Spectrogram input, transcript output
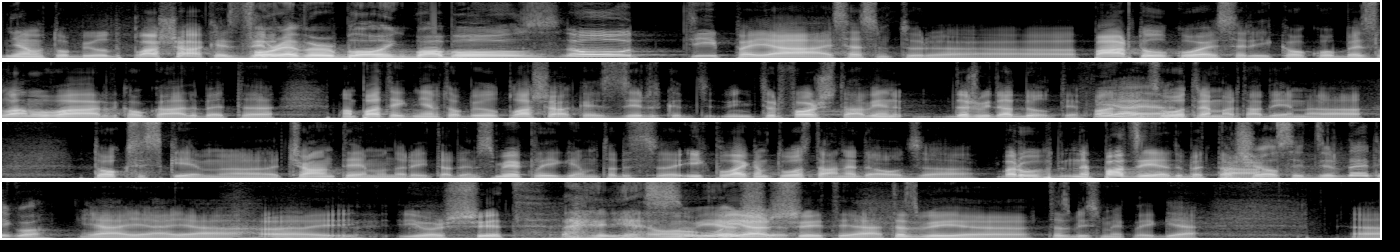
ņemu to bildi plašāk. Es dzirdu, Forever blowing bubbles. nu, ķipa, jā, es esmu tur uh, pārtulkojis arī kaut ko bez lamu vārdu, kaut kādu, bet uh, man patīk ņemt to bildi plašāk. Es dzirdu, ka viņi tur forši tā viena dažādi atbild tie fani Jā, viens jā. otram ar tādiem. Uh, toksiskiem uh, čantiem un arī tādiem smieklīgiem. Tad es uh, ik pa laikam tos tā nedaudz, uh, varbūt nepadziedu, bet tā. Par Chelsea dzirdēji tikko? Jā, jā, jā. Uh, your shit. yes, Un we we are shit. shit. Jā, tas bija, uh, tas bija smieklīgi. Jā. Uh,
